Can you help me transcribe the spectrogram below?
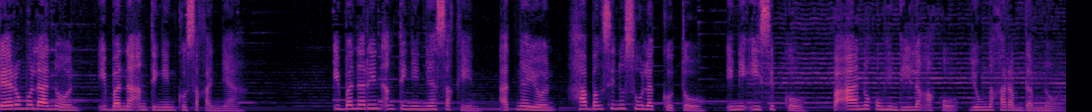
Pero mula noon, iba na ang tingin ko sa kanya. Iba na rin ang tingin niya sa akin, at ngayon, habang sinusulat ko to, iniisip ko, paano kung hindi lang ako yung nakaramdam noon?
